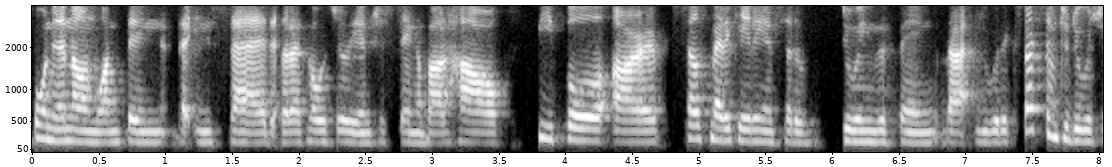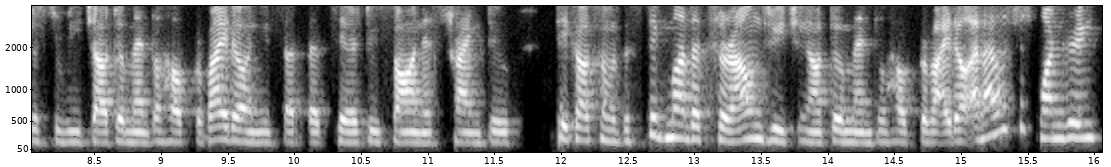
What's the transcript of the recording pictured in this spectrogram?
hone in on one thing that you said that I thought was really interesting about how people are self-medicating instead of doing the thing that you would expect them to do, which is to reach out to a mental health provider. And you said that Sierra Tucson is trying to take out some of the stigma that surrounds reaching out to a mental health provider. And I was just wondering,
